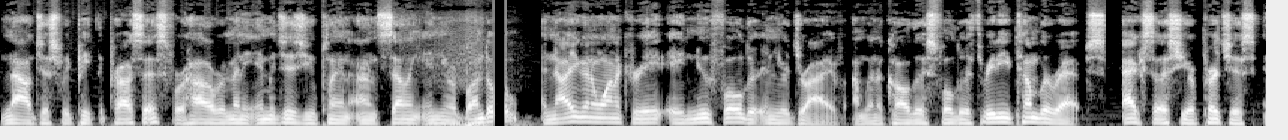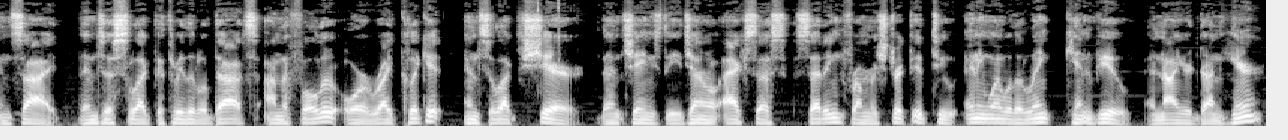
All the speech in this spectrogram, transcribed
Now just repeat the process for however many images you plan on selling in your bundle. And now you're going to want to create a new folder in your drive. I'm going to call this folder 3D Tumbler Wraps. Access your purchase inside. Then just select the three little dots on the folder or right click it and select share. Then change the general access setting from restricted to anyone with a link can view. And now you're done here.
